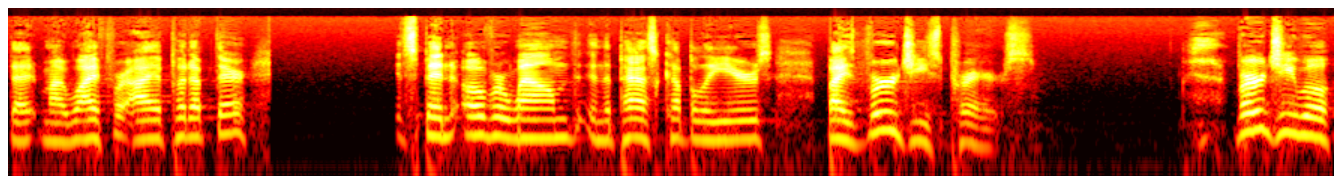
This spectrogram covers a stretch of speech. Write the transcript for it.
that my wife or I have put up there. It's been overwhelmed in the past couple of years by Virgie's prayers. Virgie will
